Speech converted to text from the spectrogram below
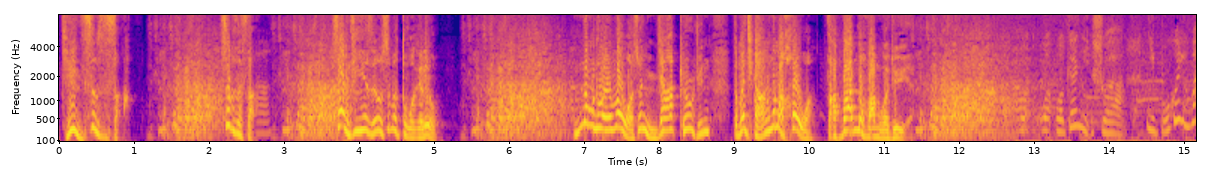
姐，你是不是傻？是不是傻？上机的时候是不是多个六？那么多人问我说，你家 QQ 群怎么墙那么厚啊？咋翻都翻不过去呀？我跟你说，你不会挖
